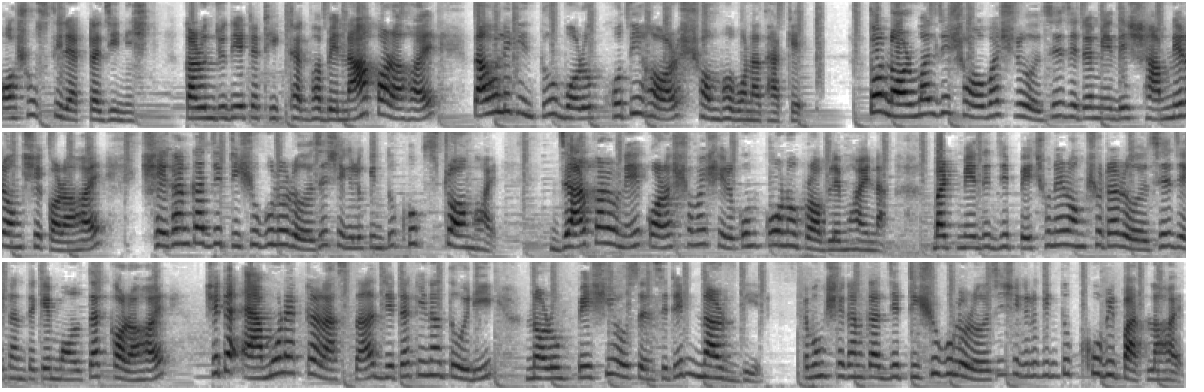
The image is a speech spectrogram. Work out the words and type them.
অস্বস্তির একটা জিনিস। কারণ যদি এটা ঠিকঠাকভাবে না করা হয়, তাহলে কিন্তু বড় ক্ষতি হওয়ার সম্ভাবনা থাকে। তো নর্মাল যে সহবাস রয়েছে, যেটা মেয়েদের সামনের অংশে করা হয়, সেখানকার যে টিস্যুগুলো রয়েছে, সেগুলো কিন্তু খুব স্ট্রং হয়। যার কারণে করার সময় সেরকম কোনো প্রবলেম হয় না। বাট মেয়েদের যে পেছনের অংশটা রয়েছে, যেখান থেকে মলত্যাগ করা হয়, সেটা এমন একটা রাস্তা, যেটা কিনা তৈরি নরম পেশি ও সেন্সিটিভ নার্ভ দিয়ে। এবং সেখানকার যে টিস্যুগুলো রয়েছে, সেগুলো কিন্তু খুবই পাতলা হয়।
